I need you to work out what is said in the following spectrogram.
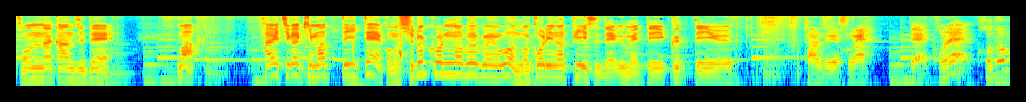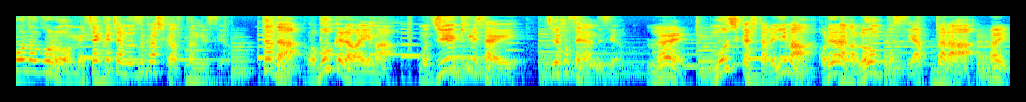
こんな感じでまあ配置が決まっていてこの白黒の部分を残りのピースで埋めていくっていう感じですね。でこれ子供の頃めちゃくちゃ難しかったんですよ。ただまあ僕らは今もう19歳18歳なんですよ。はい。もしかしたら今俺らがロンポスやったらはい。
